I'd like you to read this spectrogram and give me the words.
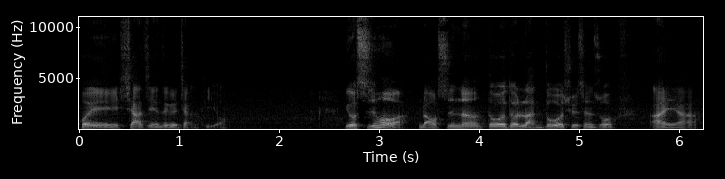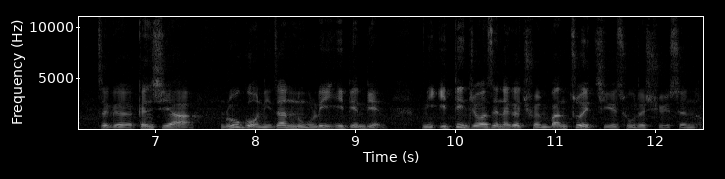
会下今天这个讲题哦？有时候啊，老师呢都会对懒惰的学生说：“哎呀，这个根西啊，如果你再努力一点点。”你一定就会是那个全班最杰出的学生了。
